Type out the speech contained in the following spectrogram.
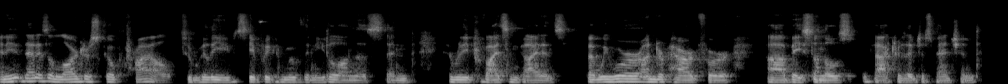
And that is a larger scope trial to really see if we can move the needle on this and, and really provide some guidance. But we were underpowered for uh, based on those factors i just mentioned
